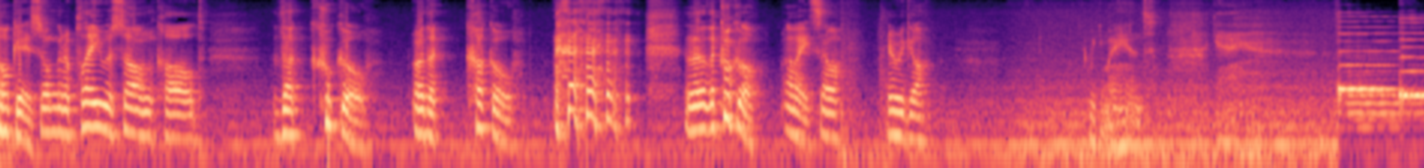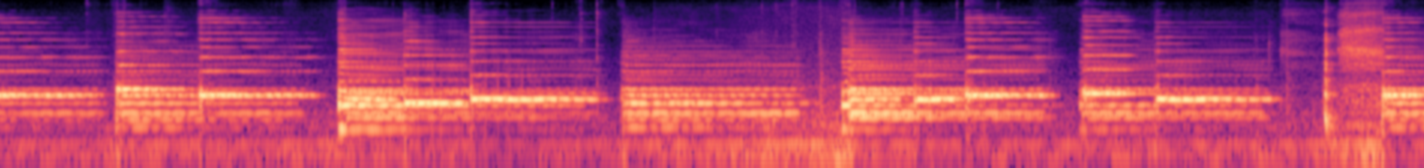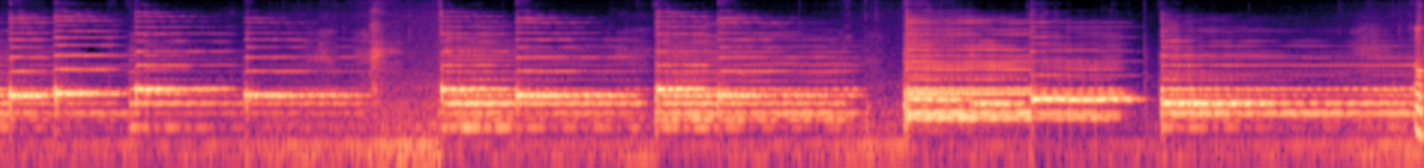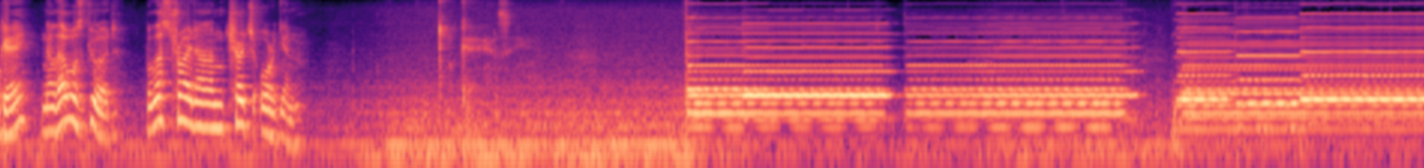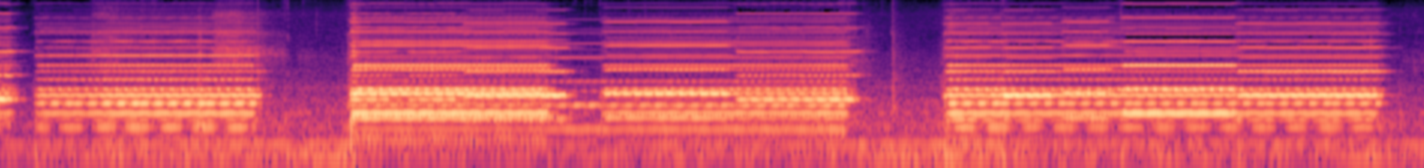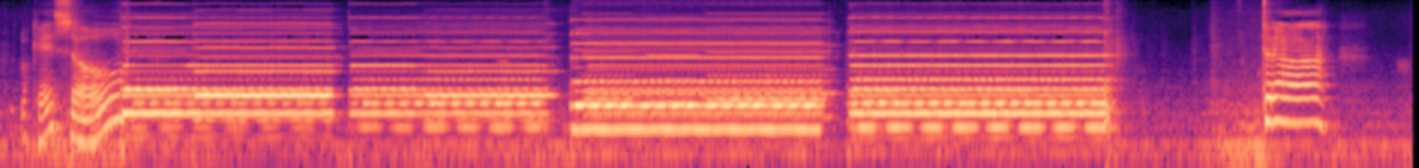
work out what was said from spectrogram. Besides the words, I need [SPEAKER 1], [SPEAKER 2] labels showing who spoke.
[SPEAKER 1] Okay, so I'm gonna play you a song called The Cuckoo or the Cuckoo. the, the Cuckoo. Alright, so here we go. Let me get my hands. Okay. Okay, now that was good, but let's try it on church organ. Okay, so... Ta-da!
